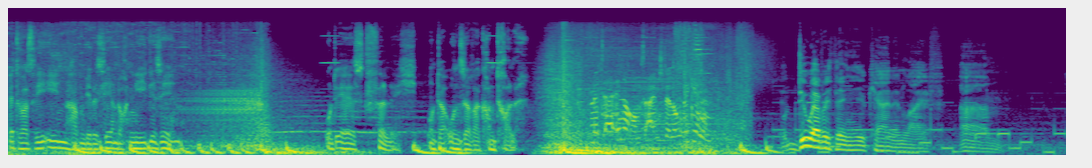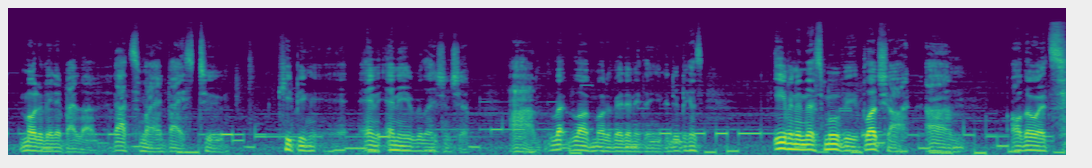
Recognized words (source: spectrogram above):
Etwas wie ihn haben wir bisher noch nie gesehen. Und er ist völlig unter unserer Kontrolle. Mit Erinnerungseinstellung beginnen. do everything you can in life um, motivated by love. That's my advice to keeping any, any relationship. Um, let love motivate anything you can do because even in this movie, Bloodshot, um, although it's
